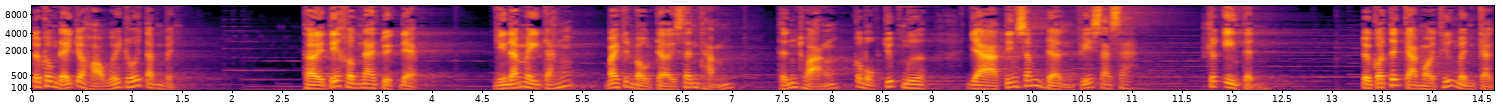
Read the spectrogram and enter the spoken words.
Tôi không để cho họ quấy rối tâm mình. Thời tiết hôm nay tuyệt đẹp. Những đám mây trắng bay trên bầu trời xanh thẳm. Thỉnh thoảng có một chút mưa Và tiếng sấm rền phía xa xa. Rất yên tĩnh. Tôi có tất cả mọi thứ mình cần.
